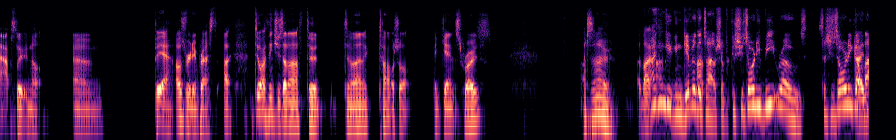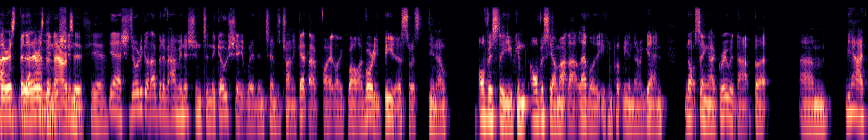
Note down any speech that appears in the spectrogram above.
Absolutely not. Um, but yeah, I was really impressed. I, do I think she's done enough to to earn a title shot against Rose? I don't know. Like, I think you can give her the I, title shot because she's already beat Rose, so she's already got that. There is bit there of is the narrative, yeah, yeah. She's already got that bit of ammunition to negotiate with in terms of trying to get that fight. Like, well, I've already beat her, so it's you know, obviously you can obviously I'm at that level that you can put me in there again. Not saying I agree with that, but um, yeah, I,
